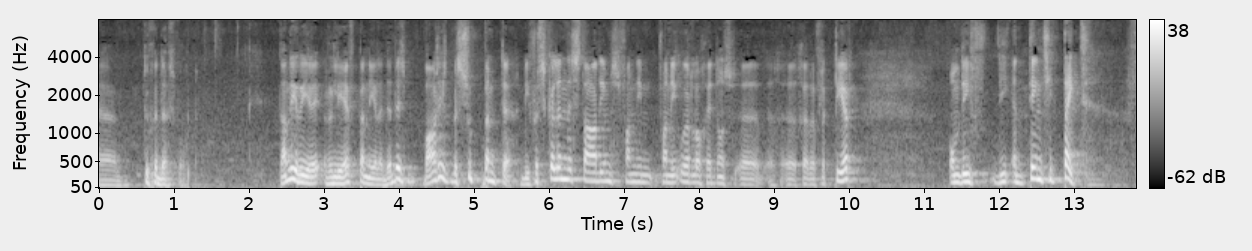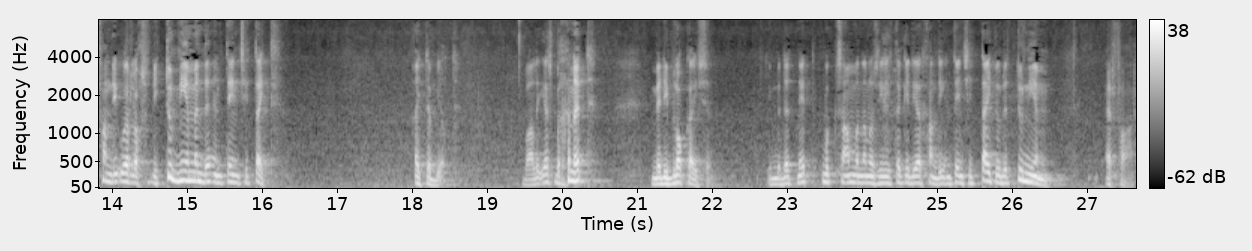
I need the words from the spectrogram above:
uh toegedis word. Dan die reliefpanele. Dit is basies besoekpunte. Die verskillende stadiums van die van die oorlog het ons uh, gereflekteer om die die intensiteit van die oorlog, die toenemende intensiteit uit te beeld. Waar hulle eers begin het met die blokhuise. Jy moet dit net ook saam met ons hierdie stukkie deurgaan, die intensiteit hoe dit toeneem ervaar.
